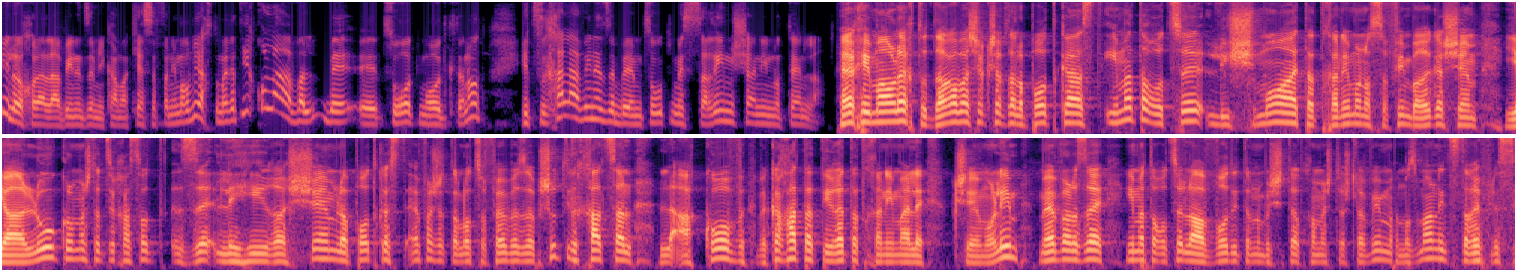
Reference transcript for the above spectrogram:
היא לא יכולה להבין את זה מכמה כסף אני מרוויח, זאת אומרת היא יכולה אבל בצורות מאוד קטנות, היא צריכה להבין את זה באמצעות מסרים שאני נותן לה. אחי, מה הולך? תודה רבה שהקשבת לפודקאסט. אם אתה רוצה לשמוע את התכנים הנוספים ברגע שהם יעלו, כל מה שאתה צריך לעשות זה להירשם לפודקאסט איפה שאתה לא צופה בזה, פשוט תלחץ על לעקוב וככה אתה תראה את התכנים האלה כשהם עולים. מעבר לזה, אם אתה רוצה לעבוד איתנו בשיטת חמשת השלבים, אתה מוזמן להצטרף לס...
